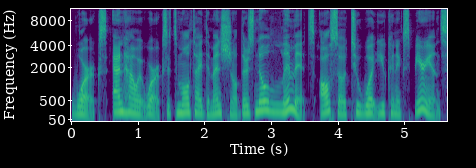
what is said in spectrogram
works and how it works. It's multidimensional. There's no limits also to what you can experience.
